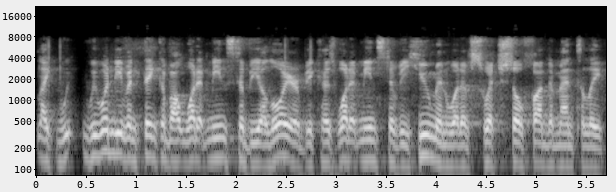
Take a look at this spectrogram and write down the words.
like we, we wouldn't even think about what it means to be a lawyer because what it means to be human would have switched so fundamentally.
